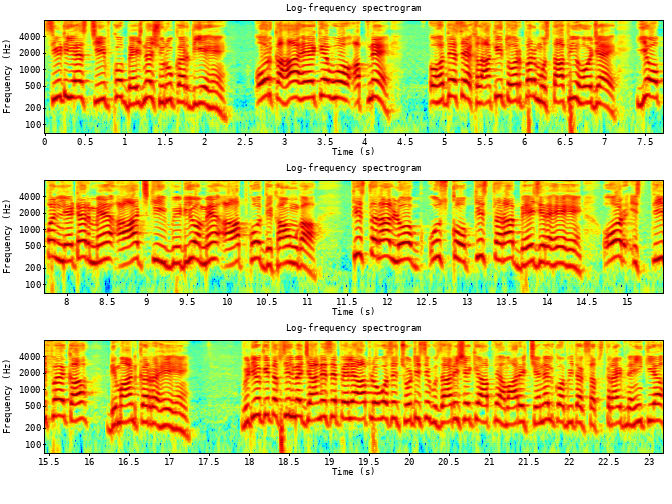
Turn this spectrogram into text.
सीडीएस चीफ को भेजना शुरू कर दिए हैं। और कहा है कि वो अपने अहदे से अखलाकी तौर पर मुस्ताफ़ी हो जाए। ये ओपन लेटर मैं आज की वीडियो में आपको दिखाऊँगा। किस तरह लोग उसको किस तरह भेज रहे हैं और इस्तीफ़े का डिमांड कर रहे हैं। वीडियो की तफसील में जाने से पहले आप लोगों से छोटी सी गुजारिश है कि आपने हमारे चैनल को अभी तक सब्सक्राइब नहीं किया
